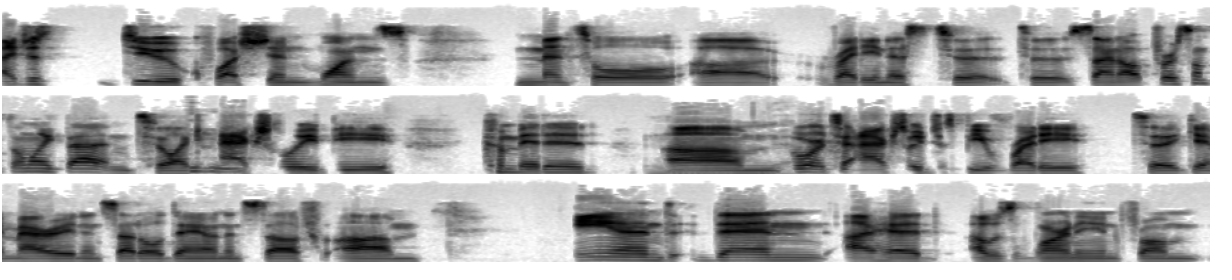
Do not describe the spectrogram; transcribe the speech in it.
I just do question one's mental uh, readiness to to sign up for something like that and to like Mhm. actually be committed um, Yeah. or to actually just be ready to get married and settle down and stuff. Um, and then I had I was learning from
